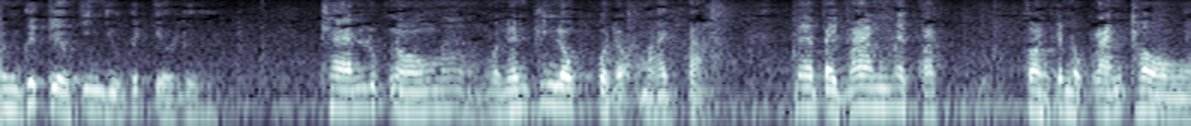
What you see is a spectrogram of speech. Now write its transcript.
ุ่นก๋วยเตี๋ยวกินอยู่ก๋วยเตี๋ยวเลยแค้นลูกน้องมาก วันนั้นพี่นกปวดดอกไม้ป่าแม่ไปบ้านแม่ตักก่อนกระหนกร้านทองไง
